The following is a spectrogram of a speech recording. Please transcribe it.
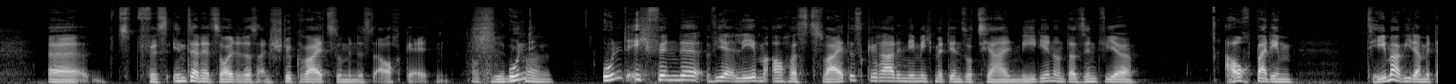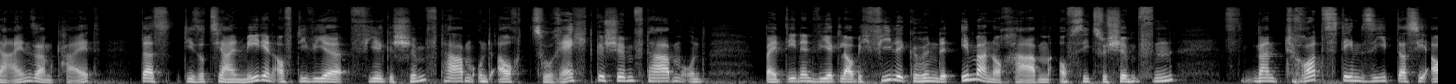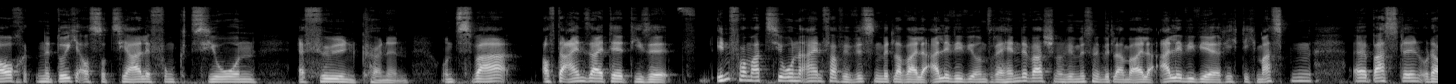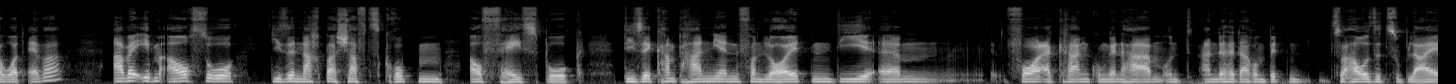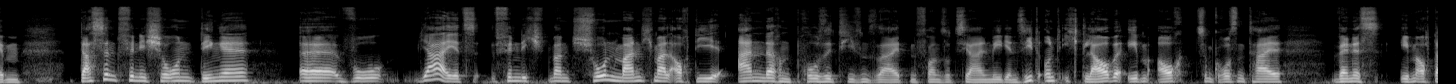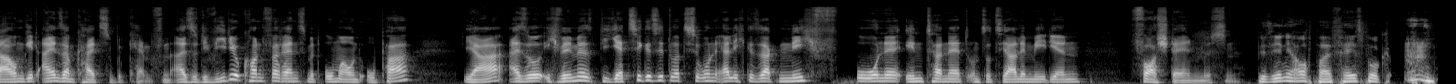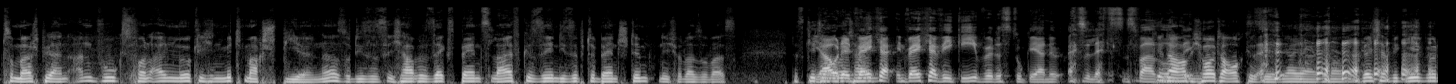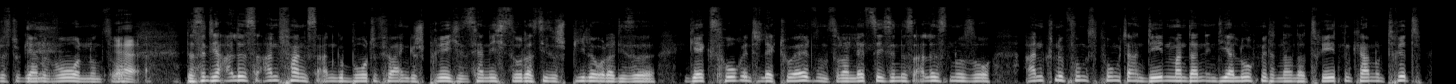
äh, fürs Internet sollte das ein Stück weit zumindest auch gelten. Auf jeden und, Fall. Und ich finde, wir erleben auch was Zweites gerade, nämlich mit den sozialen Medien. Und da sind wir auch bei dem Thema wieder mit der Einsamkeit dass die sozialen Medien, auf die wir viel geschimpft haben und auch zu Recht geschimpft haben und bei denen wir, glaube ich, viele Gründe immer noch haben, auf sie zu schimpfen, man trotzdem sieht, dass sie auch eine durchaus soziale Funktion erfüllen können. Und zwar auf der einen Seite diese Information einfach. Wir wissen mittlerweile alle, wie wir unsere Hände waschen und wir wissen mittlerweile alle, wie wir richtig Masken äh, basteln oder whatever. Aber eben auch so diese Nachbarschaftsgruppen auf Facebook, diese Kampagnen von Leuten, die ähm, Vorerkrankungen haben und andere darum bitten, zu Hause zu bleiben. Das sind, finde ich, schon Dinge, äh, wo, ja, jetzt finde ich, man schon manchmal auch die anderen positiven Seiten von sozialen Medien sieht. Und ich glaube eben auch zum großen Teil, wenn es eben auch darum geht, Einsamkeit zu bekämpfen. Also die Videokonferenz mit Oma und Opa. Ja, also ich will mir die jetzige Situation ehrlich gesagt nicht ohne Internet und soziale Medien vorstellen müssen. Wir sehen ja auch bei Facebook zum Beispiel einen Anwuchs von allen möglichen Mitmachspielen, ne? So dieses, ich habe sechs Bands live gesehen, die siebte Band stimmt nicht oder sowas. Das geht ja, ja oder in welcher, in welcher WG würdest du gerne, also letztens war genau, so. Genau, habe ich heute auch gesehen, ja, ja, genau. In welcher WG würdest du gerne wohnen und so. Ja. Das sind ja alles Anfangsangebote für ein Gespräch. Es ist ja nicht so, dass diese Spiele oder diese Gags hochintellektuell sind, sondern letztlich sind es alles nur so Anknüpfungspunkte, an denen man dann in Dialog miteinander treten kann und tritt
